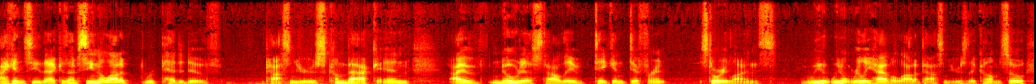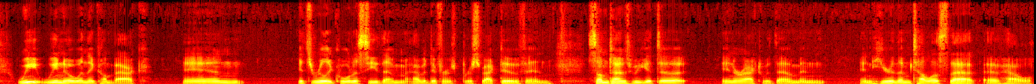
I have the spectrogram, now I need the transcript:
I can see that because I've seen a lot of repetitive passengers come back, and I've noticed how they've taken different storylines. We we don't really have a lot of passengers that come, so we we know when they come back, and it's really cool to see them have a different perspective. And sometimes we get to interact with them and and hear them tell us that of how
